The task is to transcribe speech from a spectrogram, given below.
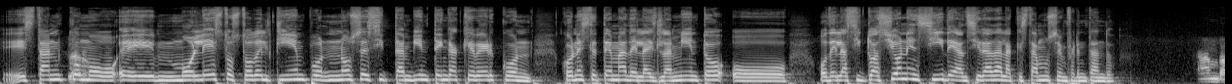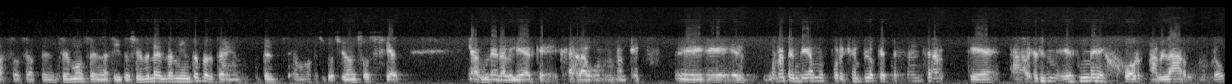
están como eh, molestos todo el tiempo. No sé si también tenga que ver con, con este tema del aislamiento o, o de la situación en sí de ansiedad a la que estamos enfrentando. Ambas, o sea, pensemos en la situación del aislamiento, pero también pensemos en la situación social la vulnerabilidad que cada uno que eh, tendríamos por ejemplo que pensar que a veces es mejor hablarlo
